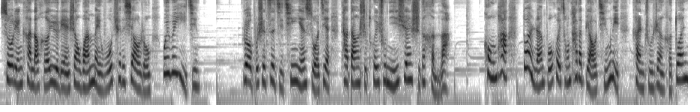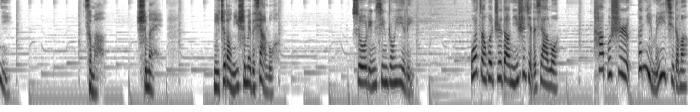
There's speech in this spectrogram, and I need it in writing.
苏玲看到何玉脸上完美无缺的笑容，微微一惊。若不是自己亲眼所见，他当时推出倪轩时的狠辣，恐怕断然不会从他的表情里看出任何端倪。怎么，师妹，你知道倪师妹的下落？苏玲心中一凛，我怎会知道倪师姐的下落？她不是跟你们一起的吗？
